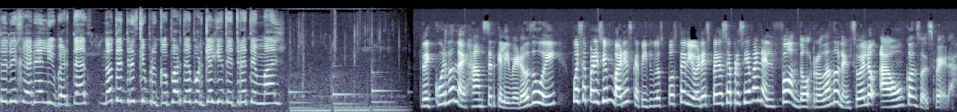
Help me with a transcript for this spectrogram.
Te dejaré en libertad. No tendrás que preocuparte porque alguien te trate mal. ¿Recuerdan al hámster que liberó Dewey? Pues apareció en varios capítulos posteriores, pero se apreciaba en el fondo, rodando en el suelo aún con su esfera.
